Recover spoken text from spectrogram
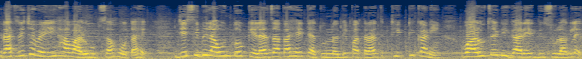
रात्रीच्या वेळी हा वाळू उपसा होत आहे. जेसीबी लावून तो केला जात आहे त्यातून नदीपात्रात ठिकठिकाणी वाळूचे ढिगारे दिसू लागलेत.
